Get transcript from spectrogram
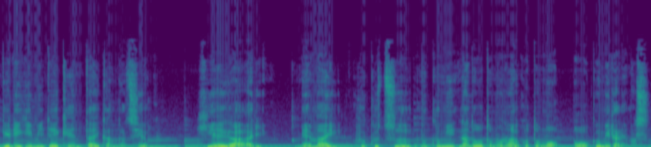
下痢気味で倦怠感が強く冷えがありめまい腹痛むくみなどを伴うことも多く見られます。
